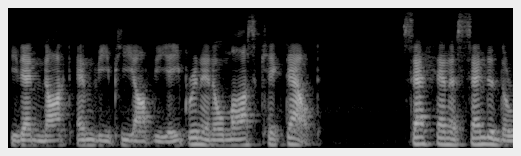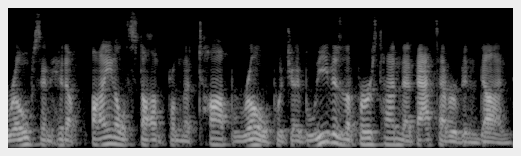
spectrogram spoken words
He then knocked MVP off the apron and Omos kicked out. Seth then ascended the ropes and hit a final stomp from the top rope, which I believe is the first time that that's ever been done.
